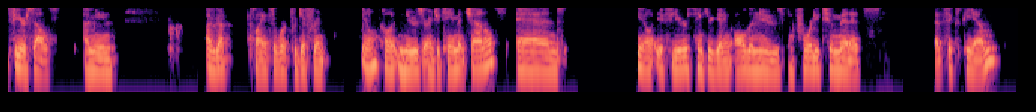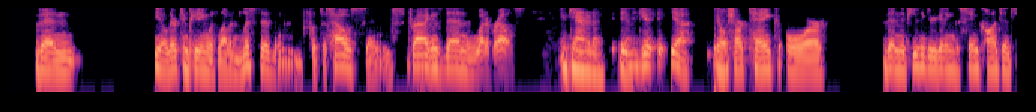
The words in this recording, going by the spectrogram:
fear sells. I mean, I've got clients that work for different, you know, call it news or entertainment channels. And, you know, if you think you're getting all the news in 42 minutes at 6 p.m., then, you know, they're competing with Love It or List It and Flip This House and Dragon's Den and whatever else. In Canada. Yeah. It, it, yeah. You know, Shark Tank or then if you think you're getting the same content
